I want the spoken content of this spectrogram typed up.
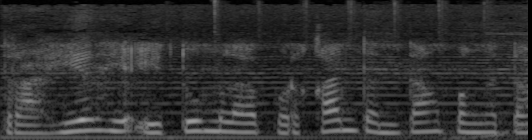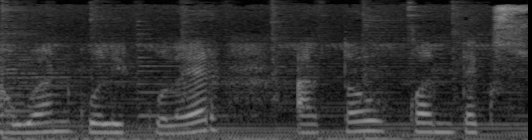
terakhir yaitu melaporkan tentang pengetahuan kulikuler atau kontekstual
